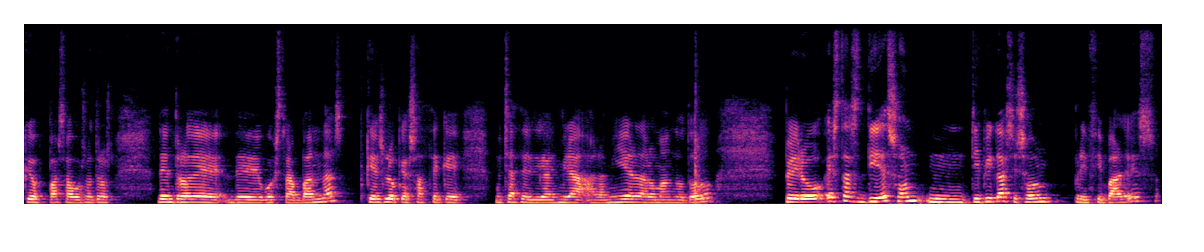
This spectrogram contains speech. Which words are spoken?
que, os pasa a vosotros dentro de, vuestras bandas, qué es lo que os hace que muchas veces digáis, mira, a la mierda lo mando todo. Pero estas 10 son mm, típicas y son principales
